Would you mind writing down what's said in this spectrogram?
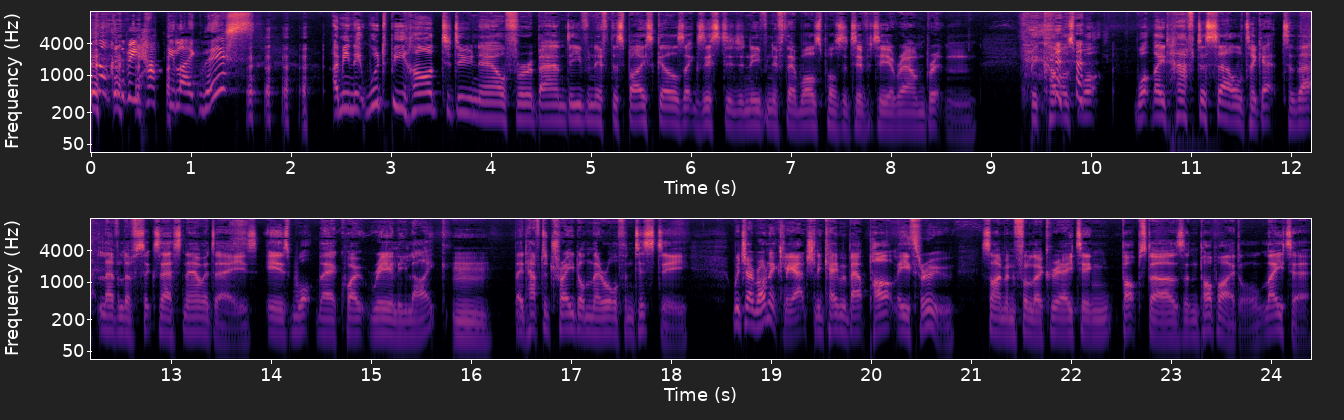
I'm not going to be happy like this. I mean, it would be hard to do now for a band, even if the Spice Girls existed and even if there was positivity around Britain, because what what they'd have to sell to get to that level of success nowadays is what they're quote really like. Mm. They'd have to trade on their authenticity, which ironically actually came about partly through Simon Fuller creating pop stars and pop idol later.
